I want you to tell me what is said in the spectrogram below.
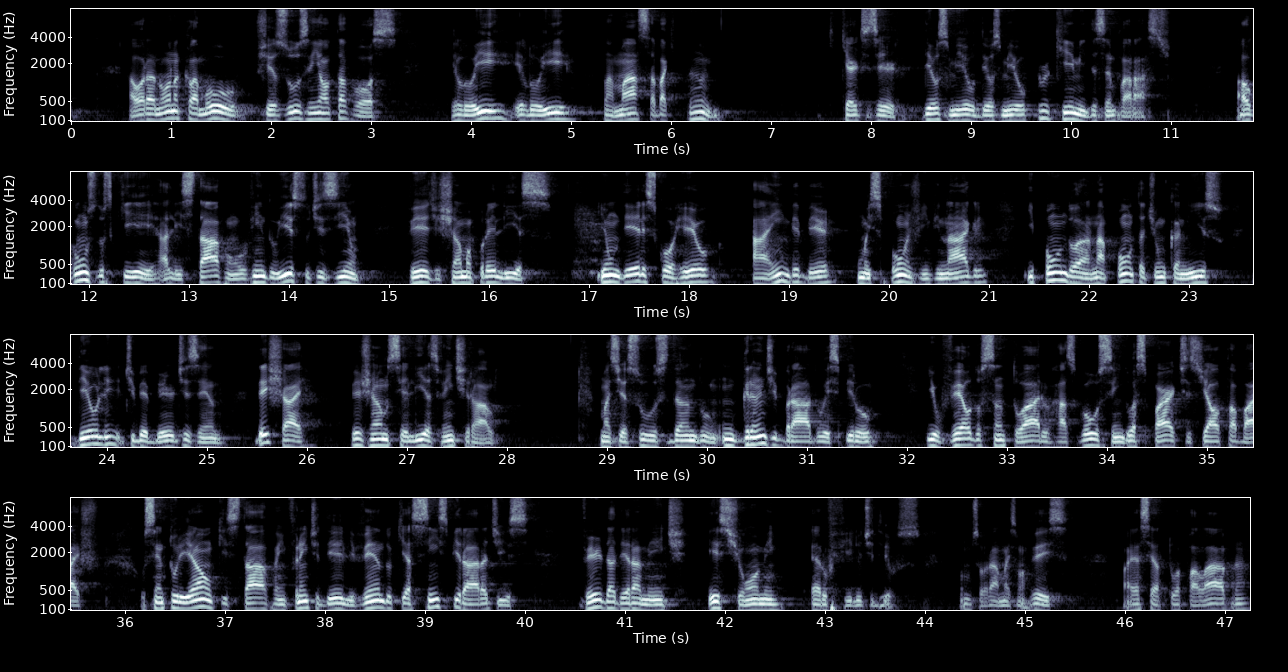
A hora nona clamou Jesus em alta voz: Eloi, Eloi, lama sabachthani, que quer dizer: Deus meu, Deus meu, por que me desamparaste? Alguns dos que ali estavam, ouvindo isto, diziam: Vede, chama por Elias. E um deles correu a embeber uma esponja em vinagre e, pondo-a na ponta de um caniço, deu-lhe de beber, dizendo: Deixai, vejamos se Elias vem tirá-lo. Mas Jesus, dando um grande brado, expirou, e o véu do santuário rasgou-se em duas partes, de alto a baixo. O centurião que estava em frente dele, vendo que assim inspirara, disse: Verdadeiramente, este homem era o filho de Deus. Vamos orar mais uma vez? Pai, essa é a tua palavra.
